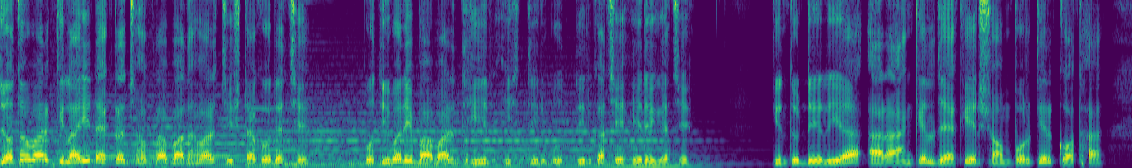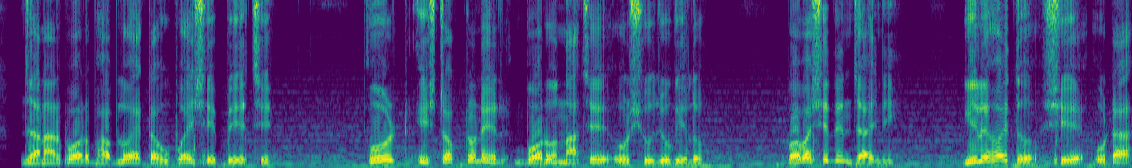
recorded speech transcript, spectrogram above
যতবার কিলাইড একটা ঝগড়া বাঁধাবার চেষ্টা করেছে, প্রতিবারই বাবার ধীর, স্থির বুদ্ধির কাছে হেরে গেছে। কিন্তু ডেলিয়া আর আঙ্কেল জ্যাকের সম্পর্কের কথা জানার পর ভাবলো একটা উপায় সে পেয়েছে। ফোর্ট স্টকটনের বড় নাচে ওর সুযোগ এলো। বাবা সেদিন যায়নি। গেলে হয়তো সে ওটা,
